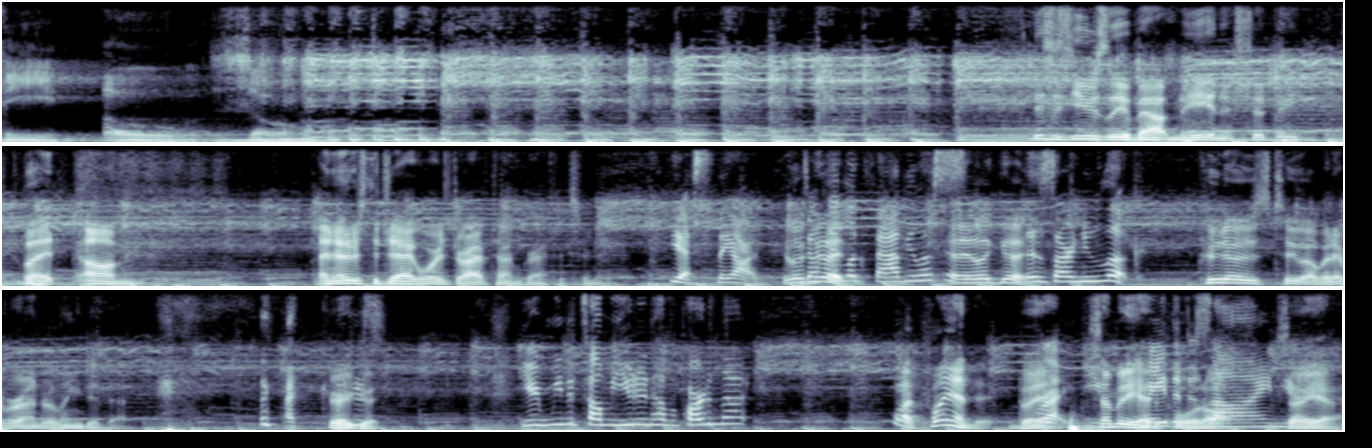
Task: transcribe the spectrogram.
The Ozone. This is usually about me, and it should be. But um, I noticed the Jaguars drive time graphics are new. Yes, they are. They look Don't they look fabulous? Yeah, they look good. This is our new look. Kudos to uh, whatever underling did that. Very good. You mean to tell me you didn't have a part in that? Well, I planned it, but right. Somebody had made to pull the it off. design. So yeah,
